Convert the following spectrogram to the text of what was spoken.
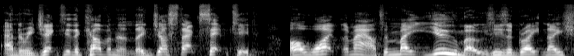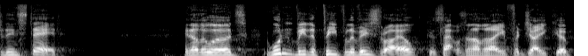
and rejected the covenant they just accepted. I'll wipe them out and make you, Moses, a great nation instead. In other words, it wouldn't be the people of Israel, because that was another name for Jacob.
